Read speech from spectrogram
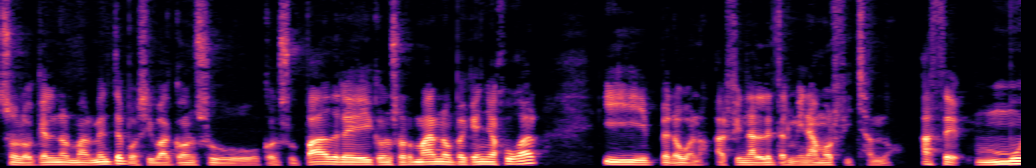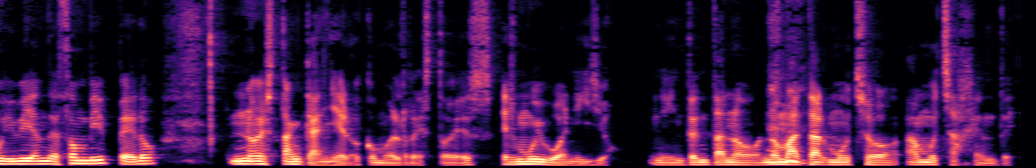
solo que él normalmente pues iba con su, con su padre y con su hermano pequeño a jugar, y, pero bueno, al final le terminamos fichando. Hace muy bien de zombie, pero no es tan cañero como el resto, es, es muy buenillo. Intenta no, no matar mucho a mucha gente.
